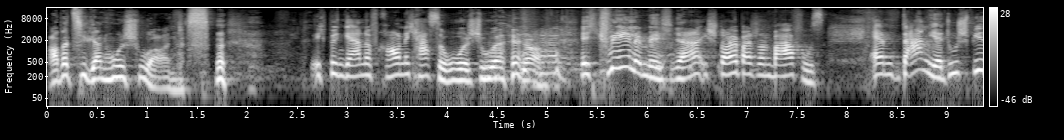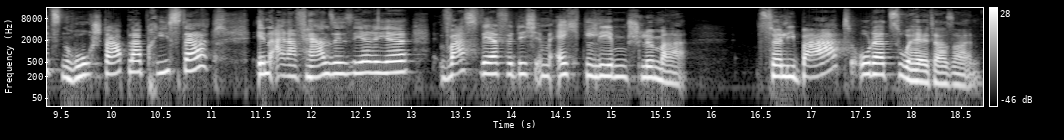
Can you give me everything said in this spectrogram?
Aber zieh gern hohe Schuhe an. Ich bin gerne Frau und ich hasse hohe Schuhe. Ich quäle mich, ja. Ich stolper schon barfuß. Ähm, Daniel, du spielst einen Hochstaplerpriester in einer Fernsehserie. Was wäre für dich im echten Leben schlimmer? Zölibat oder Zuhälter sein?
